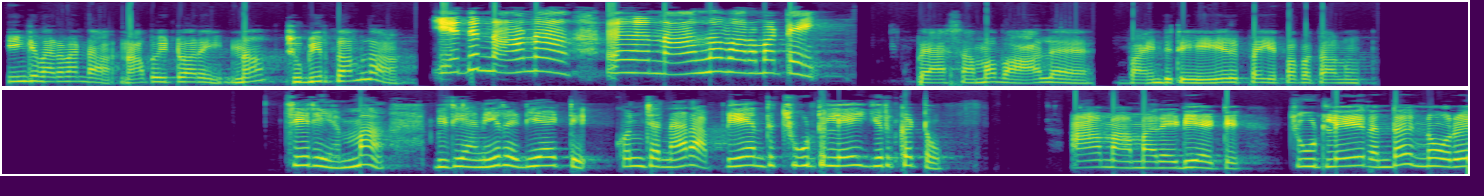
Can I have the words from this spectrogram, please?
நீங்க வர வேண்டாம். நான் போயிட்டு வரேன். நான் சுபி இருக்காங்களா? எது நானா? பேசாம வாழ. பயந்துட்டே இருப்ப எப்ப பார்த்தாலும். சரி அம்மா. பிரியாணி ரெடி ஆயிட்டு. கொஞ்ச நேரம் அப்படியே அந்த சூட்டிலே இருக்கட்டும். ஆமா ஆமா ரெடி ஆயிட்டு. சூட்லயே இருந்தா இன்னொரு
